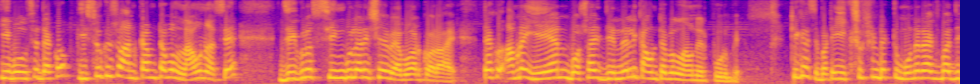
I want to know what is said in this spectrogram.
কি বলছে? দেখো, কিছু কিছু আনকাউন্টেবল নাউন আছে যেগুলো সিঙ্গুলার হিসেবে ব্যবহার করা হয়। দেখো, আমরা এ অ্যান বসাই জেনারেলি কাউন্টেবল নাউনের পূর্বে। ঠিক আছে? বাট এই এক্সেপশনটা একটু মনে রাখবা যে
